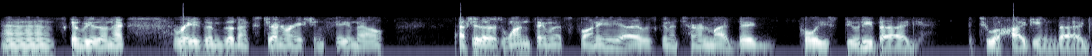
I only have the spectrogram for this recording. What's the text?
and it's gonna be the next raising the next generation female. Actually, there's one thing that's funny. I was gonna turn my big police duty bag into a hygiene bag,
